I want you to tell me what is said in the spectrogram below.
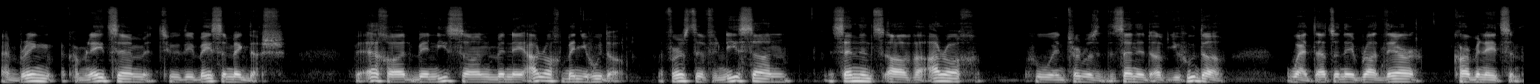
and bring korban eitzim to the Beis Hamikdash. Be'echad ben Nisan ben Aroch ben Yehuda. The first of Nisan, descendants of Aroch, who in turn was a descendant of Yehuda, went. That's when they brought their korban eitzim.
